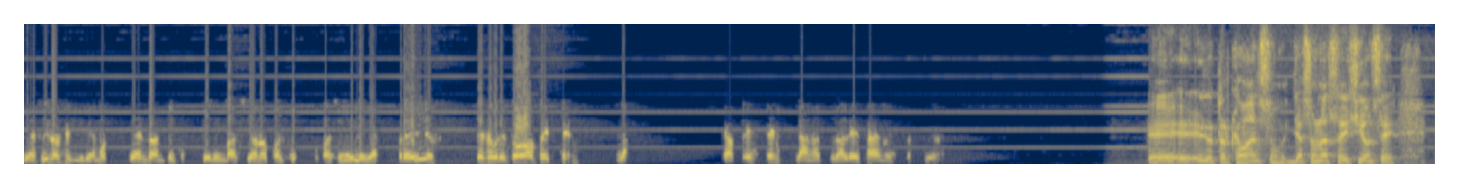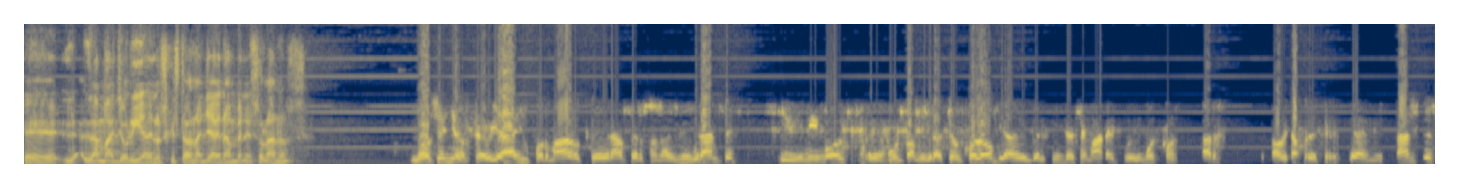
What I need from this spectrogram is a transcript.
y así lo seguiremos haciendo ante cualquier invasión o cualquier ocupación ilegal de predios que sobre todo afecten que afecten la naturaleza de nuestra ciudad. Eh, eh doctor Cabanzo, ya son las 6 y 11. Eh, ¿La mayoría de los que estaban allá eran venezolanos? No, señor. Se había informado que era personal migrante y vinimos eh, junto a Migración Colombia desde el fin de semana y pudimos constatar que no había presencia de migrantes.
